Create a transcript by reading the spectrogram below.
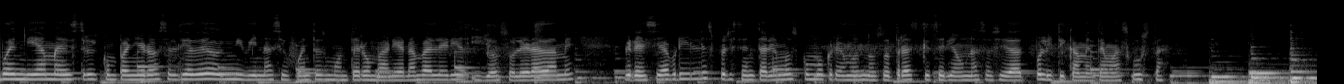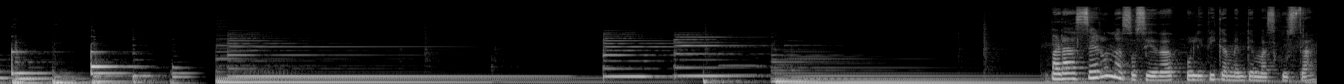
Buen día maestro y compañeros, el día de hoy mi vina Fuentes Montero, Mariana Valeria y yo Solera Dame, Grecia Abril les presentaremos cómo creemos nosotras que sería una sociedad políticamente más justa. Para hacer una sociedad políticamente más justa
